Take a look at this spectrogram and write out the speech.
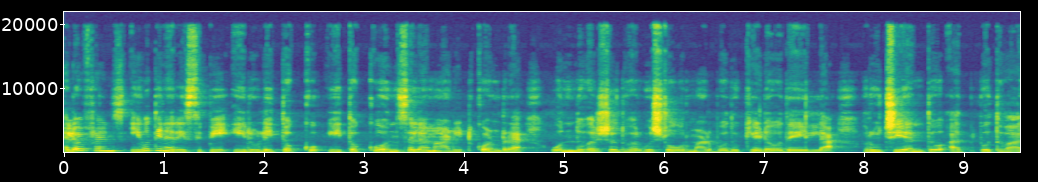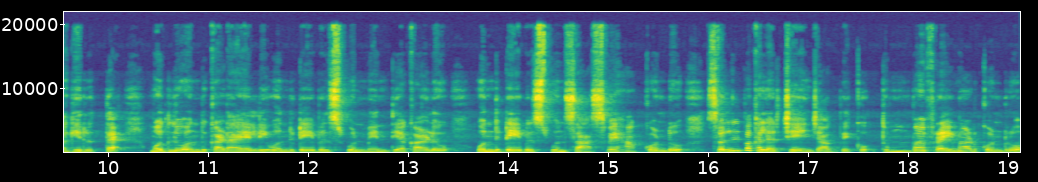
ಹಲೋ ಫ್ರೆಂಡ್ಸ್ ಇವತ್ತಿನ ರೆಸಿಪಿ ಈರುಳ್ಳಿ ತೊಕ್ಕು. ಈ ತೊಕ್ಕು ಒಂದ್ಸಲ ಮಾಡಿಟ್ಕೊಂಡ್ರೆ ಒಂದು ವರ್ಷದವರೆಗೂ ಸ್ಟೋರ್ ಮಾಡ್ಬೋದು, ಕೆಡೋದೇ ಇಲ್ಲ. ರುಚಿ ಅಂತೂ ಅದ್ಭುತವಾಗಿರುತ್ತೆ. ಮೊದಲು ಒಂದು ಕಡಾಯಲ್ಲಿ ಒಂದು ಟೇಬಲ್ ಸ್ಪೂನ್ ಮೆಂತ್ಯ ಕಾಳು ಒಂದು ಟೇಬಲ್ ಸ್ಪೂನ್ ಸಾಸಿವೆ ಹಾಕ್ಕೊಂಡು ಸ್ವಲ್ಪ ಕಲರ್ ಚೇಂಜ್ ಆಗಬೇಕು. ತುಂಬ ಫ್ರೈ ಮಾಡಿಕೊಂಡ್ರು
